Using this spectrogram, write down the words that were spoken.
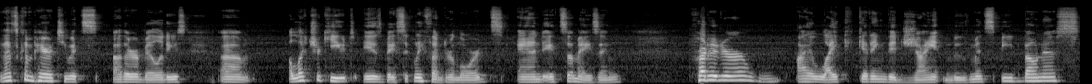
And that's compared to its other abilities. Um, Electrocute is basically Thunderlords, and it's amazing. Predator, I like getting the giant movement speed bonus,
